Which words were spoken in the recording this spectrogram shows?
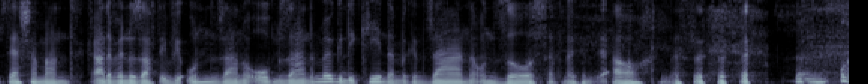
sehr charmant. Gerade wenn du sagst, irgendwie unten Sahne, oben Sahne, mögen die Kinder, mögen Sahne und Soße, mögen sie auch. Oh,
